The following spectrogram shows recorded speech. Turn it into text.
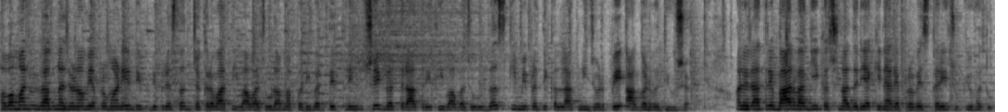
હવામાન વિભાગના જણાવ્યા પ્રમાણે ડીપ ડિપ્રેશન ચક્રવાતી વાવાઝોડામાં પરિવર્તિત થયું છે. ગત રાત્રિથી વાવાઝોડું દસ કિમી પ્રતિ કલાકની ઝડપે આગળ વધ્યું છે. અને રાત્રે બાર વાગ્યે કચ્છના દરિયા કિનારે પ્રવેશ કરી ચૂક્યું હતું.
